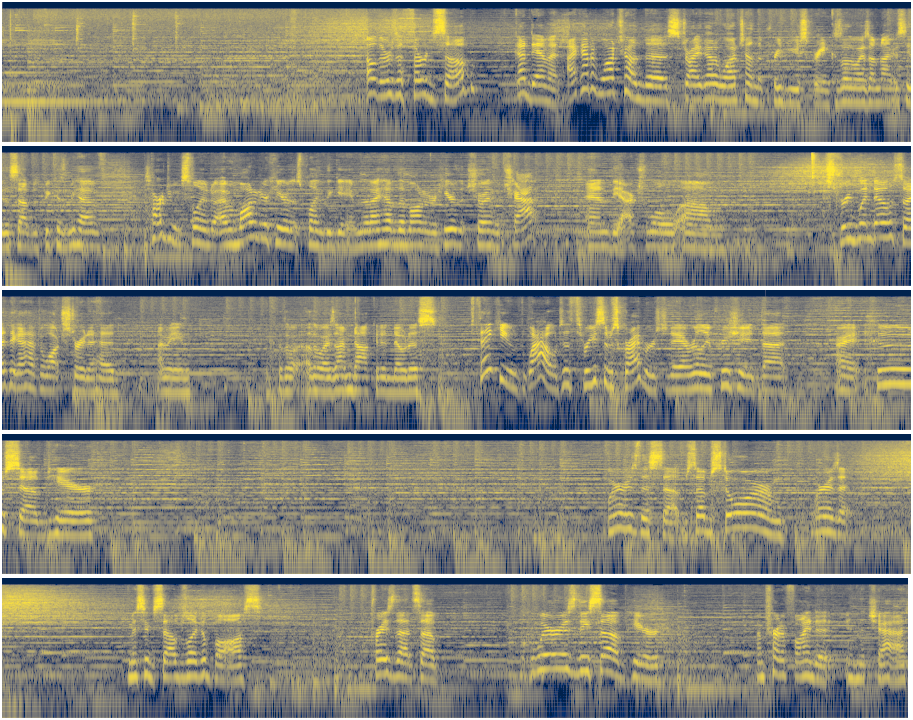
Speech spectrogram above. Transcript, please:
Oh, there's a third sub? God damn it. I gotta watch on the I gotta watch on the preview screen because otherwise I'm not gonna see the subs because we have it's hard to explain. I have a monitor here that's playing the game, then I have the monitor here that's showing the chat and the actual um, stream window, so I think I have to watch straight ahead. I mean, otherwise I'm not gonna notice. Thank you, wow, to three subscribers today. I really appreciate that. Alright, who subbed here? Where is this sub? Substorm! Where is it? Missing subs like a boss. Praise that sub. Where is the sub here? I'm trying to find it in the chat.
